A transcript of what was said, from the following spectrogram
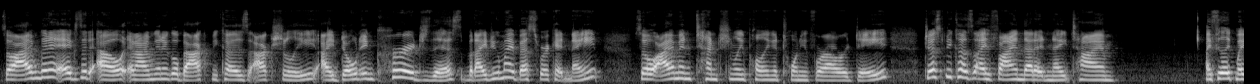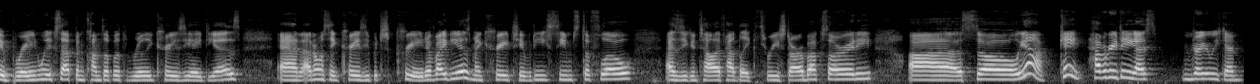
So I'm going to exit out and I'm going to go back because actually I don't encourage this, but I do my best work at night. So I'm intentionally pulling a 24 hour day just because I find that at nighttime, I feel like my brain wakes up and comes up with really crazy ideas. And I don't want to say crazy, but just creative ideas. My creativity seems to flow. As you can tell, I've had like three Starbucks already. Uh, so, yeah. Okay. Have a great day, you guys. Enjoy your weekend.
